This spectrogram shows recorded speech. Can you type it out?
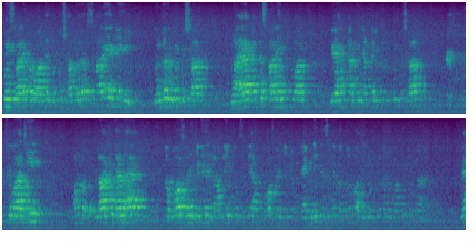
तो इस सारे परिवार ने जो शामिल है सारे ने ही लंगर रूपी प्रसाद बनाया। करके सारे ही परिवार गए हैं करके जाकर लंगर रूपी प्रसाद। सुभाष सुभाषी लास्ट गल है मैं बहुत सारे ज़िले नाम नहीं बोल सकिया बहुत सारे ज़िले टाइम नहीं दे सके मैं दोनों हाथ जोड़ के उन्होंने माफी मंगना मैं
